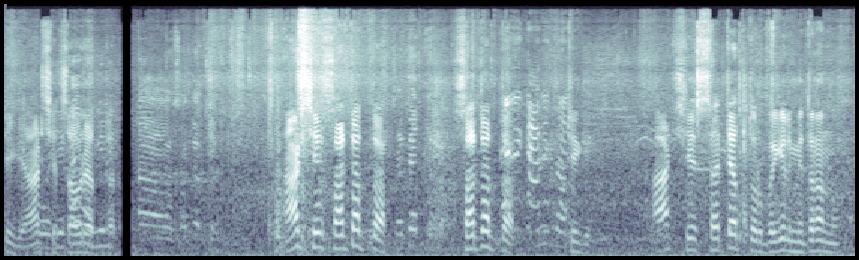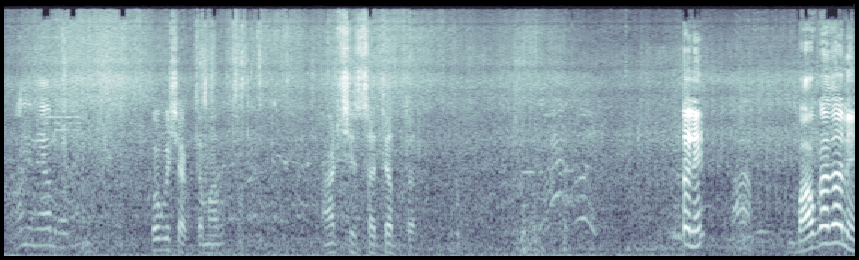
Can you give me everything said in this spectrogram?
ठीक आहे आठशे चौऱ्याहत्तर. आठशे सत्याहत्तर. सत्याहत्तर. ठीक आहे. आठशे सत्याहत्तर रुपये गेले मित्रांनो. बघू शकता मला. आठशे सत्याहत्तर. झाले? भाव का झाले?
